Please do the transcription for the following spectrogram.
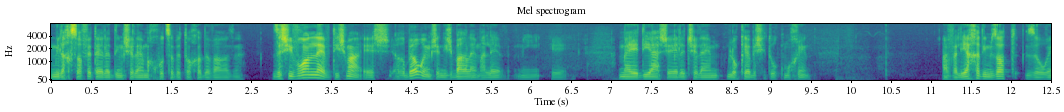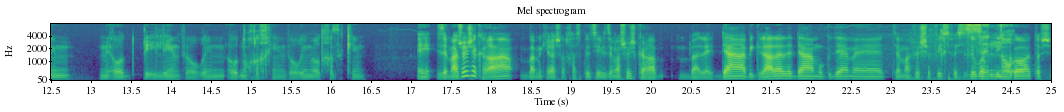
מלחשוף את הילדים שלהם החוצה בתוך הדבר הזה. זה שברון לב, תשמע, יש הרבה הורים שנשבר להם הלב מ, אה, מהידיעה שהילד שלהם לוקה בשיתוק מוחין. אבל יחד עם זאת, זה הורים מאוד פעילים והורים מאוד נוכחים והורים מאוד חזקים. אה, זה משהו שקרה, במקרה שלך ספציפית, זה משהו שקרה בלידה, בגלל הלידה המוקדמת, זה משהו שפספסו זה נו- בבדיקות, או ש...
